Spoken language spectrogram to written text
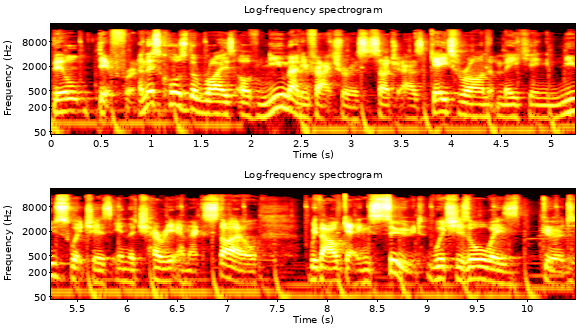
built different. And this caused the rise of new manufacturers such as Gateron making new switches in the Cherry MX style, without getting sued, which is always good,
